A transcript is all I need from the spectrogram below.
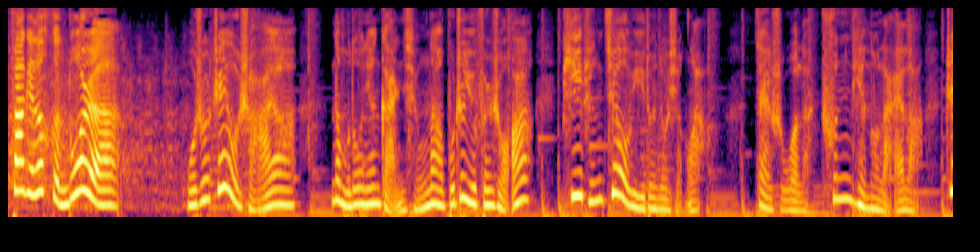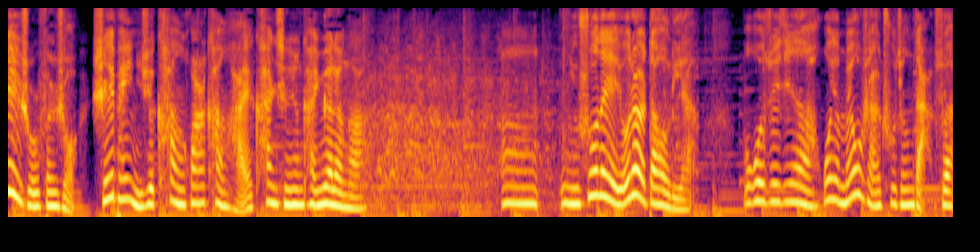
发给了很多人。我说这有啥呀？那么多年感情呢，不至于分手啊？批评教育一顿就行了。再说了，春天都来了，这时候分手，谁陪你去看花、看海、看星星、看月亮啊？嗯，你说的也有点道理。不过最近啊，我也没有啥出行打算。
